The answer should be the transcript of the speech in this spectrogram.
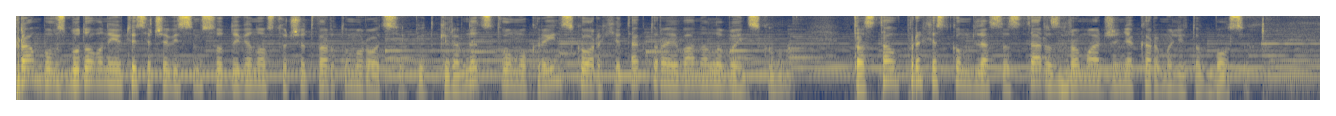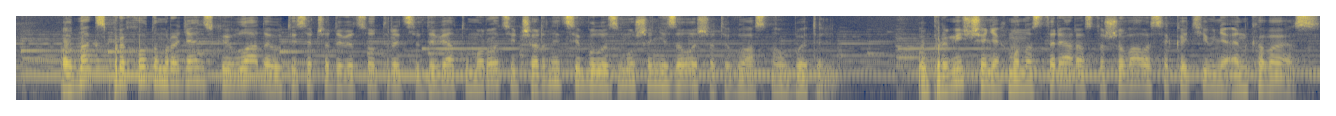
Храм був збудований у 1894 році під керівництвом українського архітектора Івана Левинського та став прихистком для сестер згромадження кармеліток босих. Однак з приходом радянської влади у 1939 році черниці були змушені залишити власну обитель. У приміщеннях монастиря розташувалася катівня НКВС.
